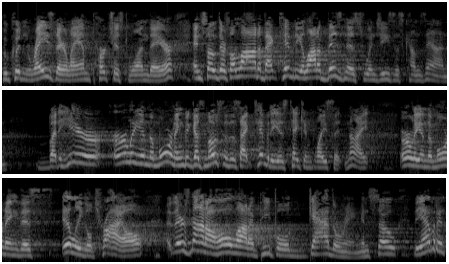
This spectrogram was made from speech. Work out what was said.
who couldn't raise their lamb purchased one there. And so there's a lot of activity, a lot of business when Jesus comes in. But here, early in the morning, because most of this activity is taking place at night, early in the morning, this illegal trial, there's not a whole lot of people gathering. And so the evidence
